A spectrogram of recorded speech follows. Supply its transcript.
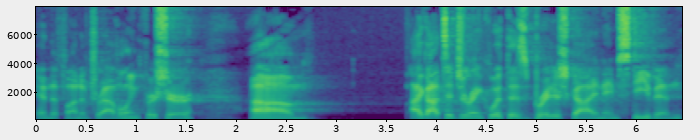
and the fun of traveling for sure. Um, I got to drink with this British guy named Stephen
